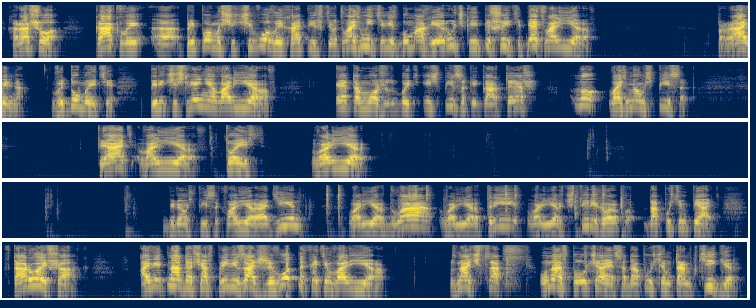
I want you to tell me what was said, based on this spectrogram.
Хорошо. Как вы, э, при помощи чего вы их опишете? Вот возьмите лист бумаги и ручкой и пишите. Пять вольеров. Правильно. Вы думаете, перечисление вольеров, это может быть и список, и кортеж. Ну, возьмем список. Пять вольеров. То есть вольер берем список. Вольер 1, вольер 2, вольер 3, вольер 4, допустим 5. Второй шаг. А ведь надо сейчас привязать животных к этим вольерам. Значит, у нас получается, допустим, там тигр.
